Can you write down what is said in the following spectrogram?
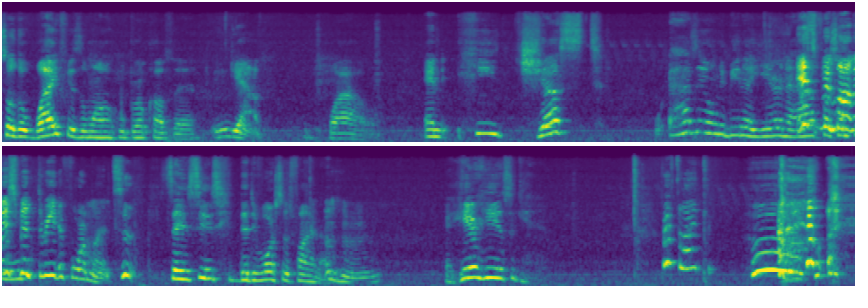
So the wife is the one who broke off the. yeah. Wow. And he just has it only been a year and a half? It's been mom. It's been three to four months. since since the divorce was final, Mm-hmm. and here he is again.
